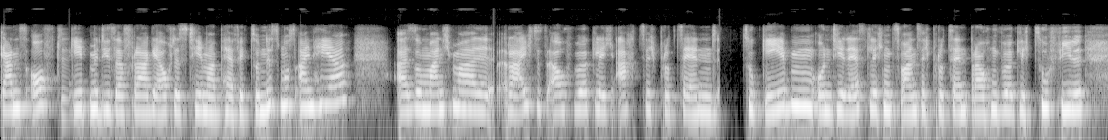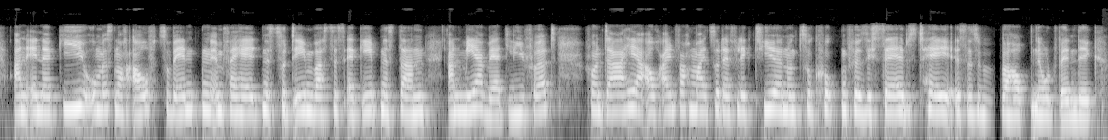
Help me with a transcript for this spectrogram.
Ganz oft geht mit dieser Frage auch das Thema Perfektionismus einher. Also manchmal reicht es auch wirklich 80 Prozent zu geben und die restlichen 20 Prozent brauchen wirklich zu viel an Energie, um es noch aufzuwenden im Verhältnis zu dem, was das Ergebnis dann an Mehrwert liefert. Von daher auch einfach mal zu reflektieren und zu gucken für sich selbst, hey, ist es überhaupt notwendig?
